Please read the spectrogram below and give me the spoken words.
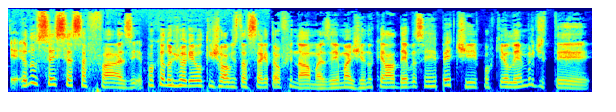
eu não sei se essa fase. Porque eu não joguei outros jogos da série até o final, mas eu imagino que ela deva se repetir. Porque eu lembro de ter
